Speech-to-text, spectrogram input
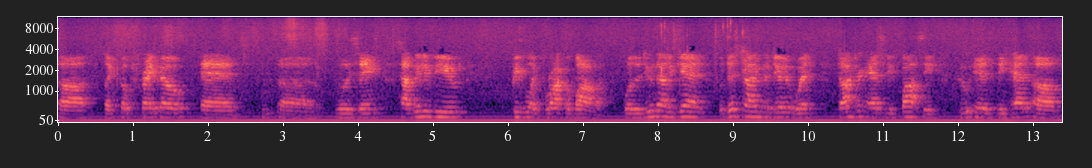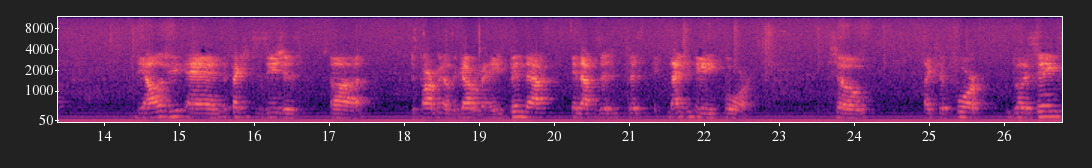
uh, like Phil DeFranco and uh, Lilly Sings, have interviewed people like Barack Obama. Well, they're doing that again, but this time they're doing it with Dr. Anthony Fauci, who is the head of the Allergy and Infectious Diseases uh, Department of the government. He's been that in that position since 1984. So, like I said before, Lilly Sings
